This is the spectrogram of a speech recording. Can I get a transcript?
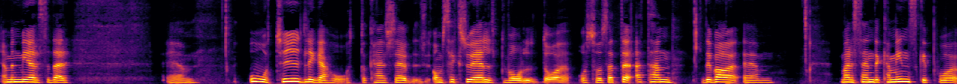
ja, men mer sådär eh, otydliga hot och kanske om sexuellt våld och, och så. Så att, att han, det var eh, Marcende Kaminski på,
